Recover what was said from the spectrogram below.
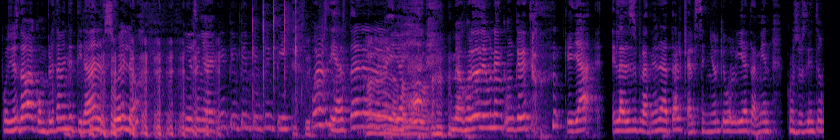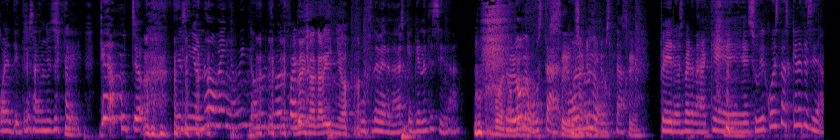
pues yo estaba completamente tirada en el suelo. Y el señor, pim, pim, pim, pim, pim, pim. Buenos días. Hola, y yo, me acuerdo de una en concreto que ya la desesperación era tal que al señor que volvía también con sus 143 años queda mucho. Y el señor, no, venga, venga, último esfuerzo. Venga, cariño. Uf, de verdad, es que qué necesidad. Bueno, Pero luego pero- me gusta, sí. luego me gusta. sí. Pero es verdad que subir cuestas, qué necesidad.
